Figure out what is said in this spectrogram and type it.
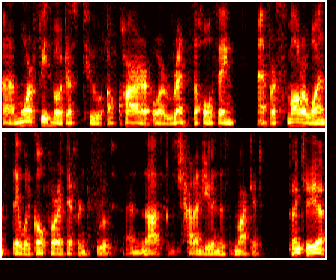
uh, more feasible just to acquire or rent the whole thing. And for smaller ones, they would go for a different route and not challenge you in this market. Thank you. Yeah.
